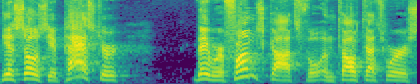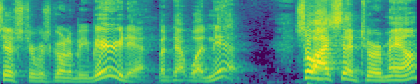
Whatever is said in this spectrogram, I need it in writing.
The associate pastor, they were from Scottsville and thought that's where her sister was going to be buried at, but that wasn't it. So I said to her, ma'am,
